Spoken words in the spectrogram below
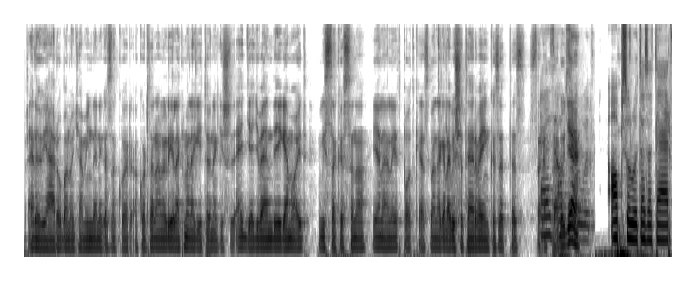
előjáróban, hogyha minden igaz, akkor, akkor talán a lélek melegítőnek is egy-egy vendége majd visszaköszön a jelenlét podcastban, legalábbis a terveink között ez szerepel, ez ugye? Abszolút. Abszolút az a terv,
